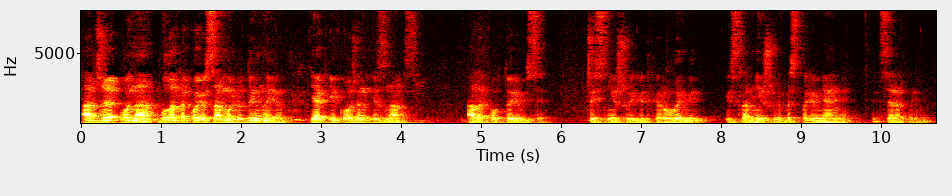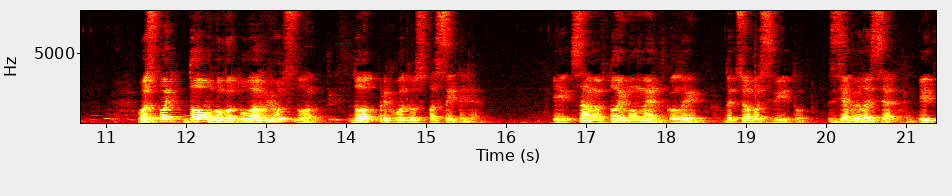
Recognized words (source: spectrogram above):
адже вона була такою самою людиною, як і кожен із нас. Але повторюся, чеснішою від Херовимів і славнішою без порівняння від Серафимів. Господь довго готував людство до приходу Спасителя. І саме в той момент, коли до цього світу з'явилася від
